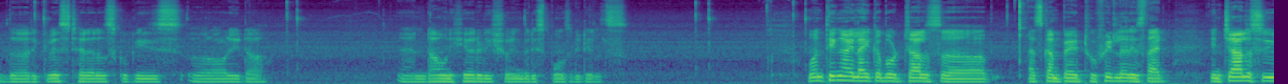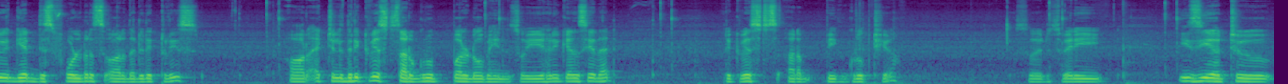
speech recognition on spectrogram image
The request headers cookies raw data. And down here it is showing the response details one thing I like about Charles uh, as compared to Fiddler is that in Charles you get these folders or the directories or actually the requests are grouped per domain. So here you can see that requests are being grouped here. So it's very easier to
